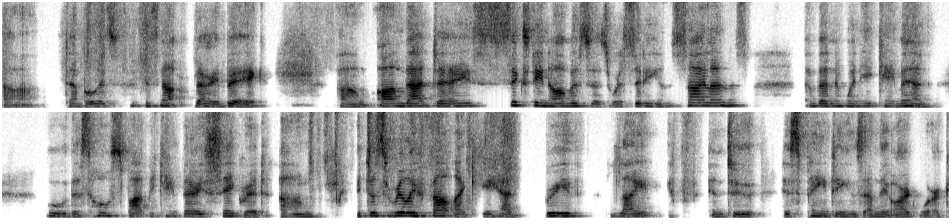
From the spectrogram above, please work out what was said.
uh, temple. It's, it's not very big. Um, on that day, 60 novices were sitting in silence. And then when he came in, ooh, this whole spot became very sacred. Um, it just really felt like he had breathed light into his paintings and the artwork.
